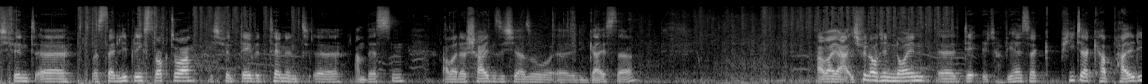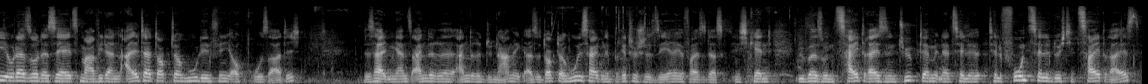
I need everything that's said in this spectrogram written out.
Ich finde, äh, was ist dein Lieblingsdoktor? Ich finde David Tennant äh, am besten. Aber da scheiden sich ja so äh, die Geister. Aber ja, ich finde auch den neuen, äh, wie heißt er, Peter Capaldi oder so, das ist ja jetzt mal wieder ein alter Doctor Who, den finde ich auch großartig. Das ist halt eine ganz andere, andere Dynamik. Also Doctor Who ist halt eine britische Serie, falls ihr das nicht kennt, über so einen zeitreisenden Typ, der mit einer Tele Telefonzelle durch die Zeit reist.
